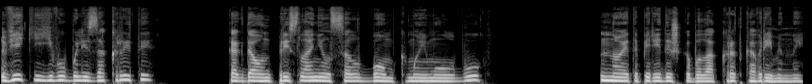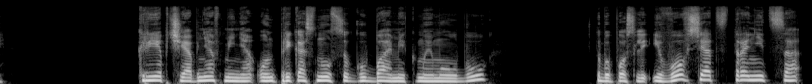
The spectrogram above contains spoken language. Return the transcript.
Веки его были закрыты, когда он прислонился лбом к моему лбу, но эта передышка была кратковременной. Крепче обняв меня, он прикоснулся губами к моему лбу, чтобы после и вовсе отстраниться,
